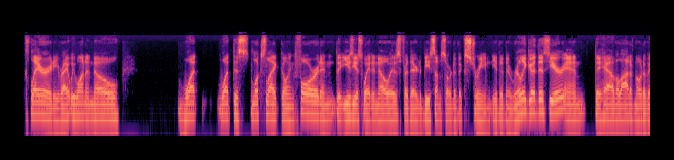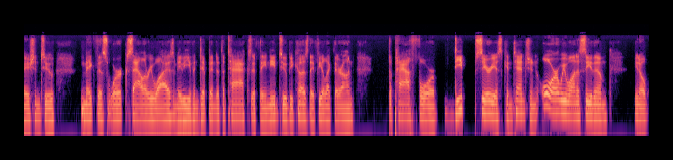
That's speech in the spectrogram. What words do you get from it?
clarity, right? We want to know what what this looks like going forward and the easiest way to know is for there to be some sort of extreme. Either they're really good this year and they have a lot of motivation to make this work salary wise and maybe even dip into the tax if they need to because they feel like they're on the path for deep serious contention or we want to see them you know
